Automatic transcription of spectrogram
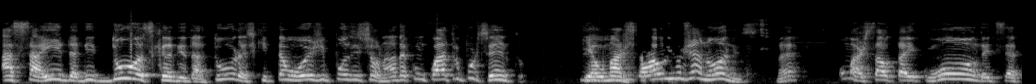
a saída de duas candidaturas que estão hoje posicionadas com 4%, que é o uhum. Marçal e o Janones. Né? O Marçal está aí com onda, etc.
